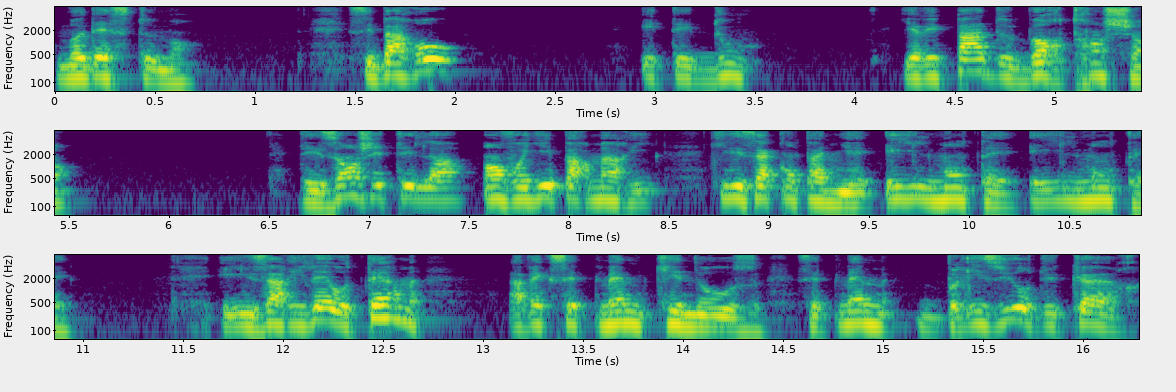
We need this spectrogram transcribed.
modestement. Ces barreaux étaient doux, il n'y avait pas de bord tranchant. Des anges étaient là, envoyés par Marie, qui les accompagnaient, et ils montaient, et ils montaient. Et ils arrivaient au terme avec cette même kénose, cette même brisure du cœur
